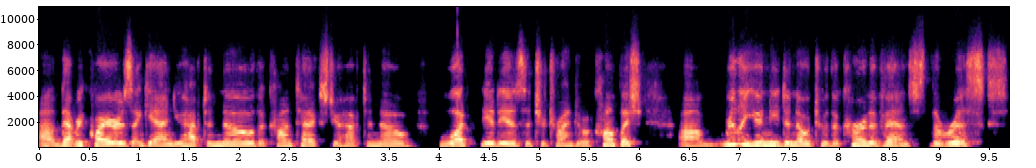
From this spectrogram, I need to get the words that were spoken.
uh, that requires, again, you have to know the context, you have to know what it is that you're trying to accomplish. Um, really, you need to know too the current events, the risks,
